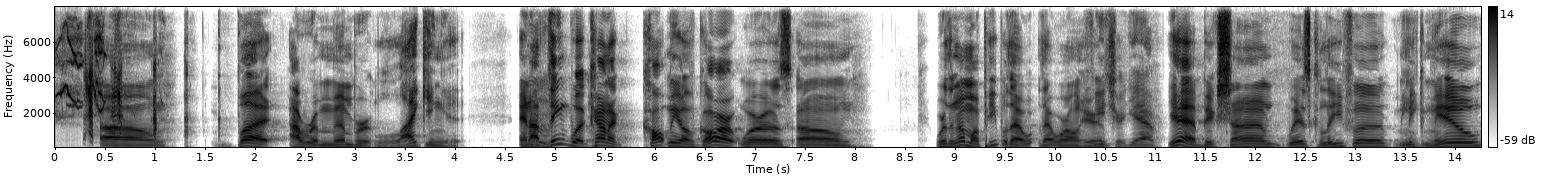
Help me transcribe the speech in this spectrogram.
um, but I remember liking it, and I think what kind of caught me off guard was um, were the number of people that that were on here. Featured, yeah. Yeah, Big Sean, Wiz Khalifa, Meek Mill,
